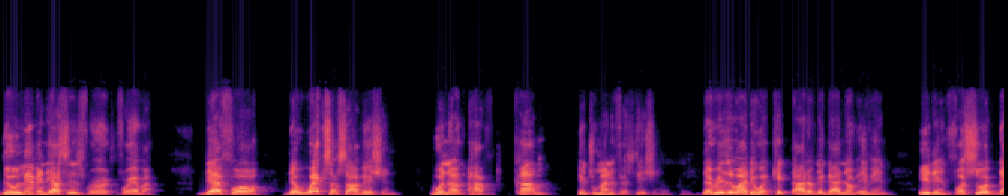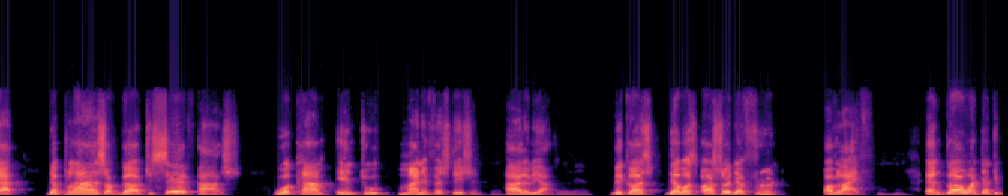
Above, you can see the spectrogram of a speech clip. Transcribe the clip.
They will live in their sins for, forever. Therefore, the works of salvation will not have come into manifestation. Mm-hmm. The reason why they were kicked out of the Garden of Eden, Eden for so that the plans of God to save us will come into manifestation. Mm-hmm. Hallelujah. Amen. Because there was also the fruit of life. Mm-hmm. And God wanted to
